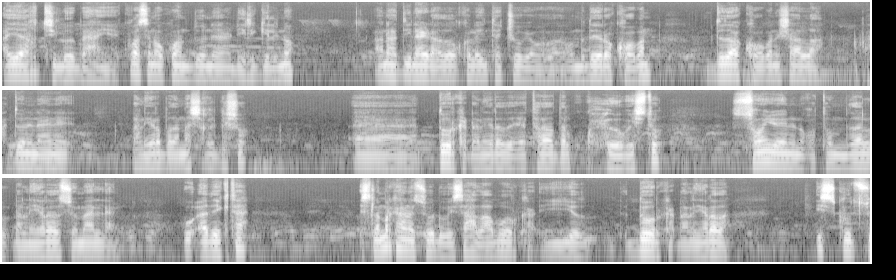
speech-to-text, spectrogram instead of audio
Ayaa runtii loo baahan yahay. Kuwaasina waa kuwaan doonaya inaan dhiiri gelino ana haddii la yidhaahdo kole intaan jooga waa muddo yaroo kooban muddadaa kooban insha allah waxaan doonaynaa inay dhalinyaro badanna shaqo gasho ee, doorka dhalinyarada ee talada dalku ku xoogaysto soonyo inay noqoto madal dhalinyarada somalilan u adeegta isla markaana soo dhaweysa hal abuurka iyo doorka dhalinyarada. Iskood su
